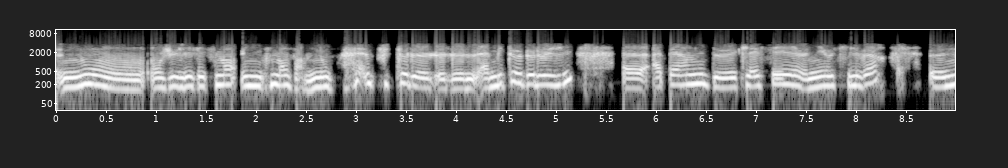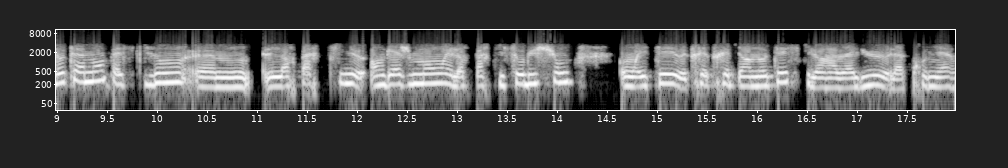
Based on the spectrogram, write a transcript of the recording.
nous, on, on, juge effectivement uniquement, enfin, nous, plutôt le, la méthodologie a permis de classer Neo Silver, notamment parce qu'ils ont euh, leur partie euh, engagement et leur partie solution ont été euh, très très bien notés, ce qui leur a valu la première,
